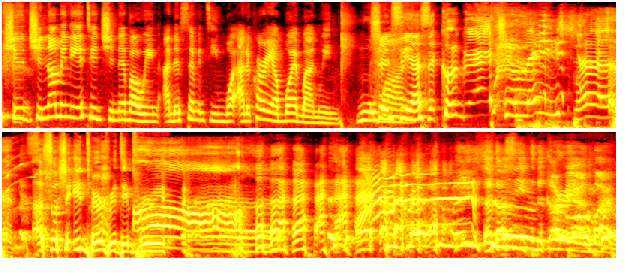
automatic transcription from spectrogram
She she nominated, she never win, and the 17 boy and the Korean boy band win. Move on. Shenseea said, congratulations. Uh, so she interpreted for Congratulations. That I see it in the Korean man.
